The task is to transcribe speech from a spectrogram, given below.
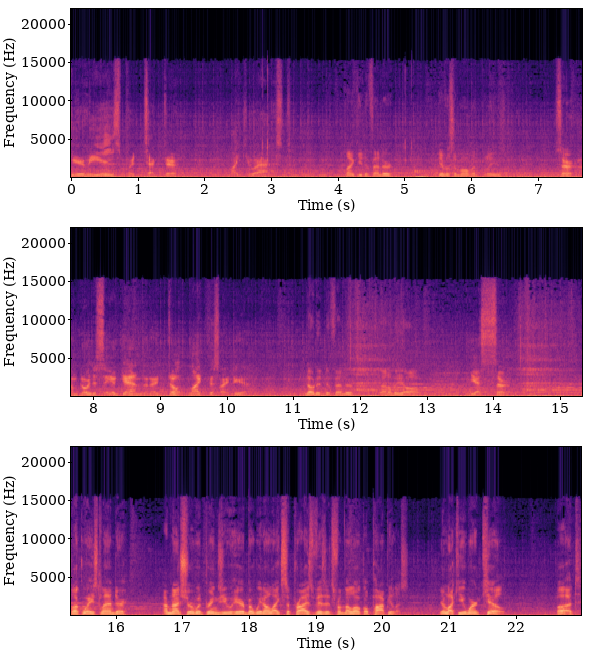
Here he is, Protector. Like you asked. Thank you, Defender. Give us a moment, please. Sir, I'm going to say again that I don't like this idea. Noted, Defender. That'll be all. Yes, sir. Look, Wastelander, I'm not sure what brings you here, but we don't like surprise visits from the local populace. You're lucky you weren't killed. But,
